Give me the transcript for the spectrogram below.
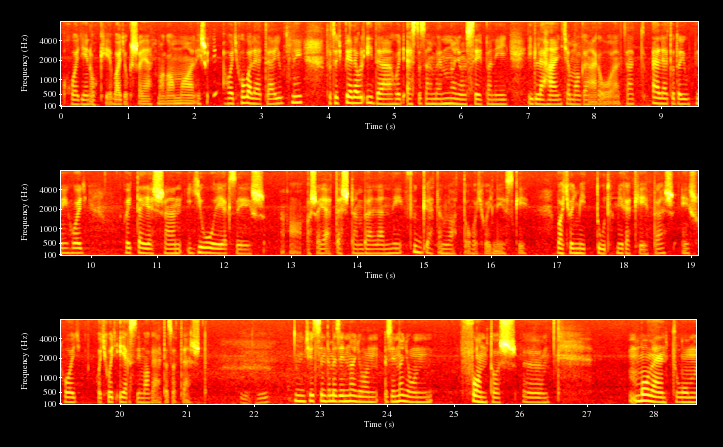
hogy én oké okay vagyok saját magammal, és hogy, hogy hova lehet eljutni, tehát, hogy például ide, hogy ezt az ember nagyon szépen így, így lehántja magáról, tehát el lehet oda jutni, hogy, hogy teljesen jó érzés a, a saját testemben lenni, függetlenül attól, hogy hogy néz ki, vagy hogy mit tud, mire képes, és hogy hogy, hogy érzi magát az a test. Uh-huh. Úgyhogy szerintem ez egy nagyon, ez egy nagyon fontos ö, momentum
